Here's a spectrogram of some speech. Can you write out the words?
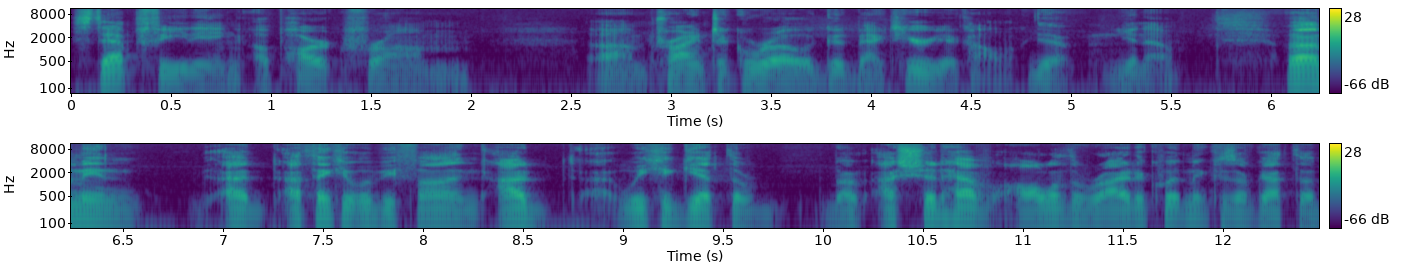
step feeding apart from um, trying to grow a good bacteria colony Yeah. you know Well, I mean, I I think it would be fun. I we could get the. I should have all of the right equipment because I've got the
